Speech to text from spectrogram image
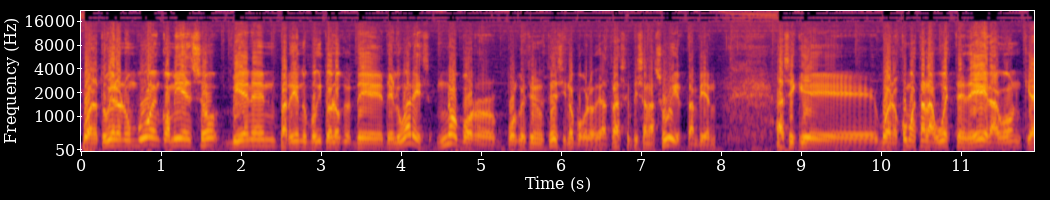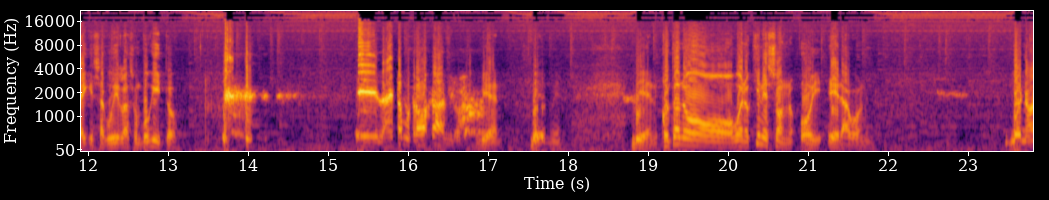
Bueno, tuvieron un buen comienzo, vienen perdiendo un poquito de, de lugares, no por, por cuestión de ustedes, sino porque los de atrás empiezan a subir también. Así que, bueno, ¿cómo están las huestes de Eragon? Que hay que sacudirlas un poquito. eh, las estamos trabajando. Bien, bien, bien. Bien, contanos, bueno, ¿quiénes son hoy Eragon? Bueno,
